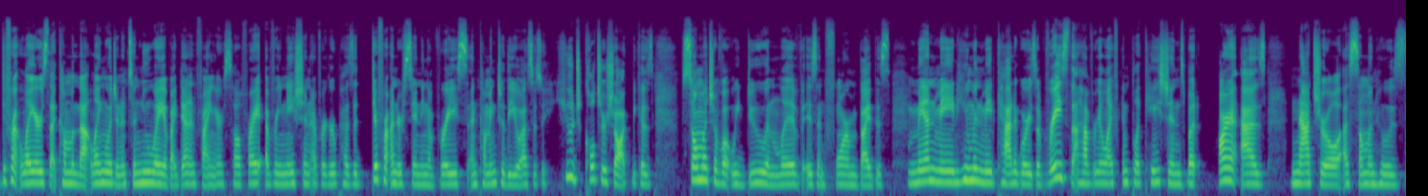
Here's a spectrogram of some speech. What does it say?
different layers that come with that language and it's a new way of identifying yourself, right? Every nation, every group has a different understanding of race and coming to the US is a huge culture shock because so much of what we do and live is informed by this man-made, human-made categories of race that have real life implications but aren't as natural as someone who's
